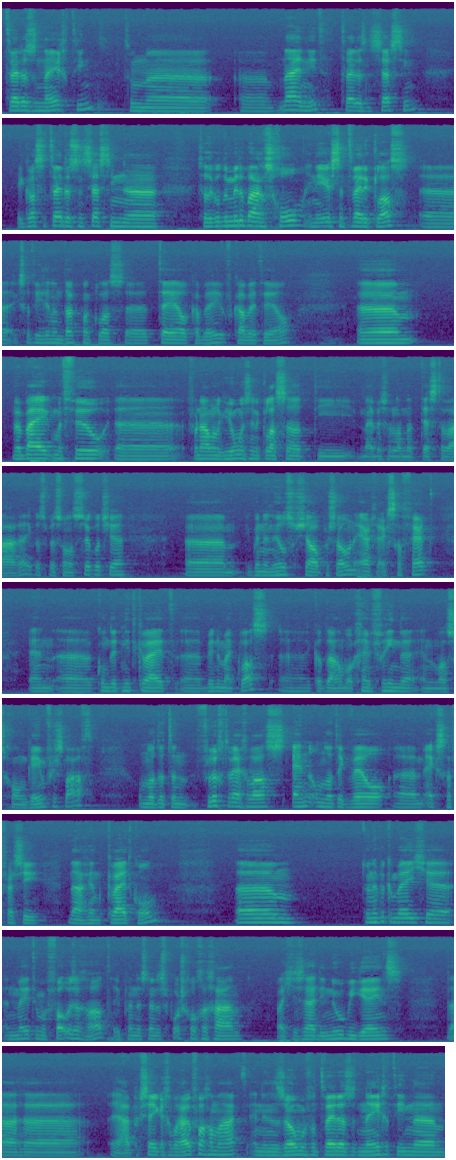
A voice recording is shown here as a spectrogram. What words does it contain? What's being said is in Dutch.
2019. Toen, eh, eh, nee, niet, 2016. Ik was in 2016, eh, zat ik op de middelbare school in de eerste en tweede klas. Eh, ik zat hier in een dakbanklas TLKB of KBTL. Ehm, waarbij ik met veel, voornamelijk jongens in de klas zat die mij best wel aan het testen waren. Ik was best wel een sukkeltje. Ehm, ik ben een heel sociaal persoon, erg extravert. En eh, kon dit niet kwijt eh, binnen mijn klas. Eh, ik had daarom ook geen vrienden en was gewoon gameverslaafd. Omdat het een vluchtweg was en omdat ik wel um, extraversie daarin kwijt kon. Ehm, toen heb ik een beetje een metamorfose gehad. Ik ben dus naar de sportschool gegaan. Wat je zei, die newbie gains. Daar ja, heb ik zeker gebruik van gemaakt. En in de zomer van 2019 ehm,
